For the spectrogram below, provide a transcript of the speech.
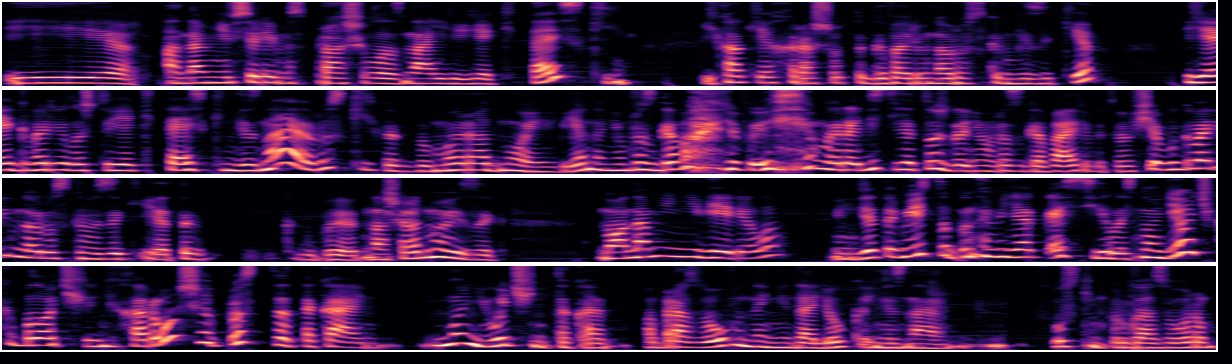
И она мне все время спрашивала, знаю ли я китайский, и как я хорошо-то говорю на русском языке. Я ей говорила, что я китайский не знаю, русский как бы мой родной. Я на нем разговариваю, и все мои родители тоже на нем разговаривают. Вообще мы говорим на русском языке, это как бы наш родной язык. Но она мне не верила. Где-то месяц она на меня косилась. Но девочка была очень хорошая, просто такая, ну, не очень такая образованная, недалекая, не знаю, с узким кругозором.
